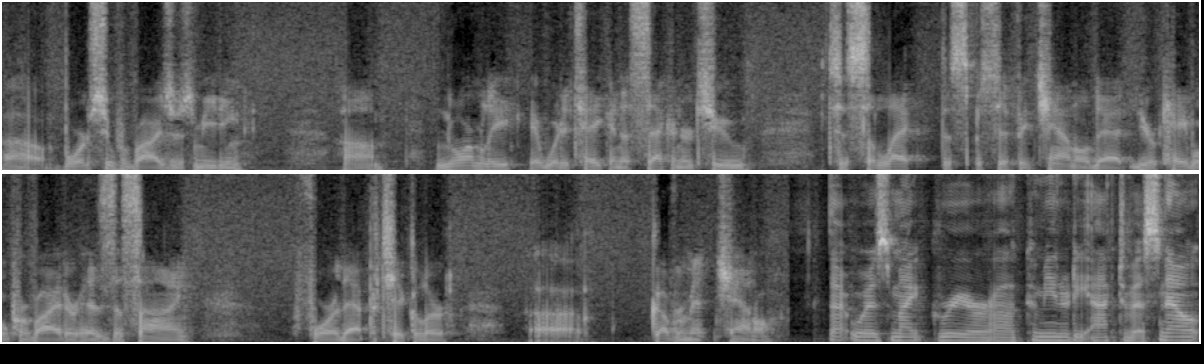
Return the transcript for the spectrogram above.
uh, Board of Supervisors meeting. Um, normally, it would have taken a second or two to select the specific channel that your cable provider has assigned for that particular uh, government channel. That was Mike Greer, a community activist. Now,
